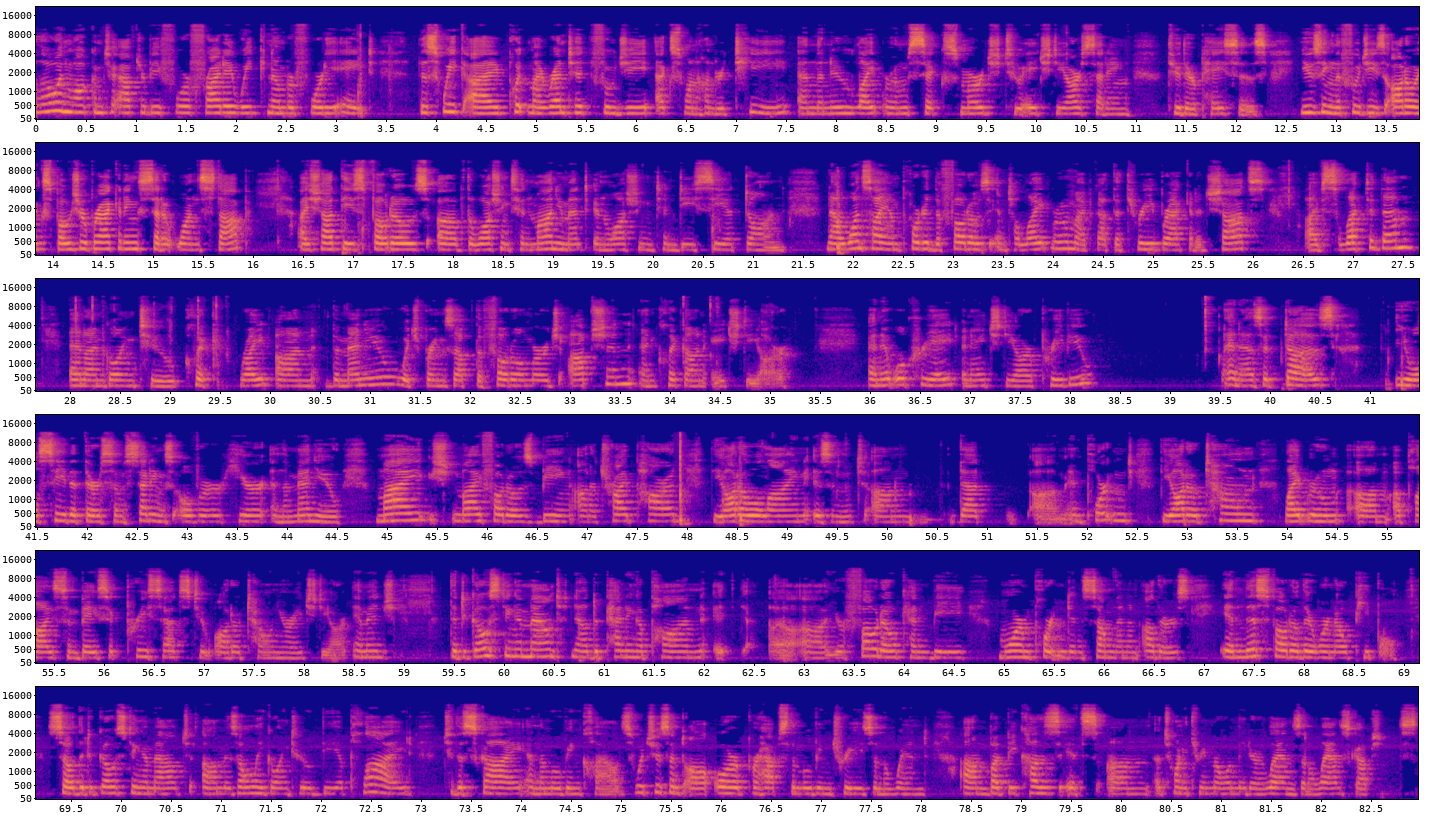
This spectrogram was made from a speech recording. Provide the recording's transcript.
Hello and welcome to After Before Friday week number 48. This week I put my rented Fuji X100T and the new Lightroom 6 merged to HDR setting through their paces. Using the Fuji's auto exposure bracketing set at one stop, I shot these photos of the Washington Monument in Washington, D.C. at dawn. Now once I imported the photos into Lightroom, I've got the three bracketed shots. I've selected them and I'm going to click right on the menu, which brings up the photo merge option and click on HDR. And it will create an HDR preview. And as it does, you will see that there's some settings over here in the menu. My, my photos being on a tripod, the auto align isn't um, that um, important. The auto tone, Lightroom um, applies some basic presets to auto tone your HDR image. The deghosting amount, now depending upon it, uh, uh, your photo, can be more important in some than in others. In this photo, there were no people. So the deghosting amount um, is only going to be applied to the sky and the moving clouds, which isn't all, or perhaps the moving trees and the wind. Um, but because it's um, a 23 millimeter lens and a landscape,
